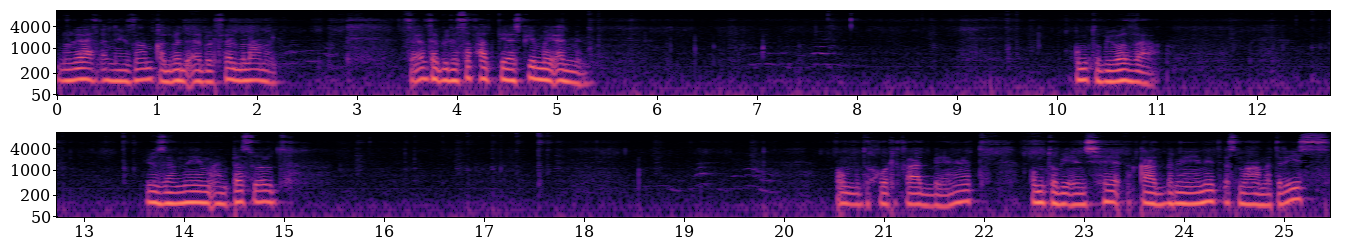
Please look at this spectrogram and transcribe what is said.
نلاحظ أن إكزام قد بدأ بالفعل بالعمل. سأذهب إلى صفحة PHP MyAdmin قمت بوضع username and password. قم بدخول قاعدة بيانات. قمت بإنشاء قاعدة بيانات اسمها ماتريس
